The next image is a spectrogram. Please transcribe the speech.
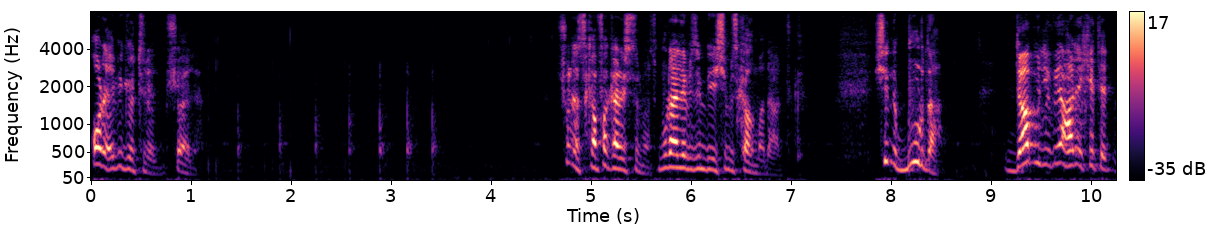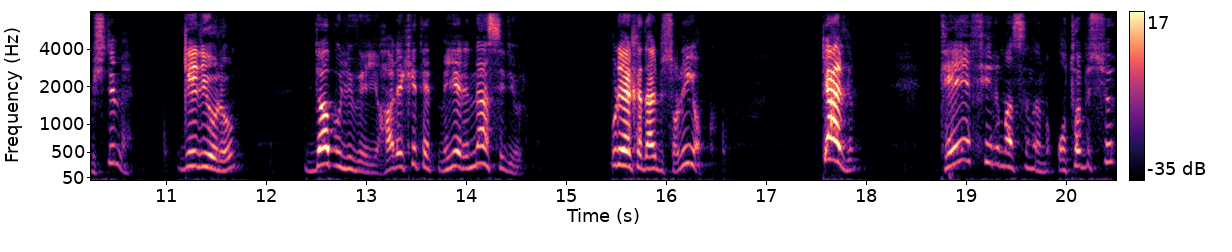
Oraya bir götürelim şöyle. Şurası kafa karıştırmaz. Burayla bizim bir işimiz kalmadı artık. Şimdi burada W hareket etmiş değil mi? Geliyorum. W'yi hareket etme yerinden siliyorum. Buraya kadar bir sorun yok. Geldim. T firmasının otobüsü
